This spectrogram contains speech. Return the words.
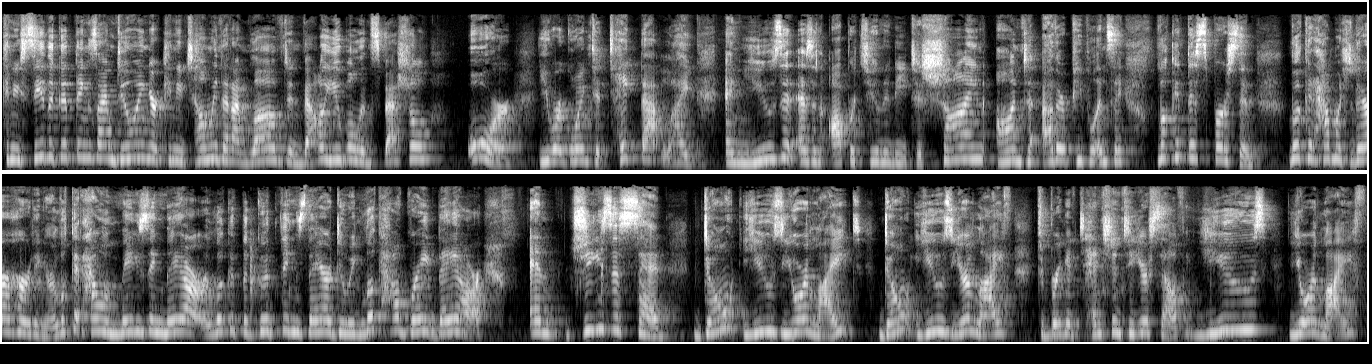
Can you see the good things I'm doing? Or can you tell me that I'm loved and valuable and special? Or you are going to take that light and use it as an opportunity to shine onto other people and say, Look at this person. Look at how much they're hurting, or look at how amazing they are, or look at the good things they are doing. Look how great they are. And Jesus said, Don't use your light, don't use your life to bring attention to yourself. Use your life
